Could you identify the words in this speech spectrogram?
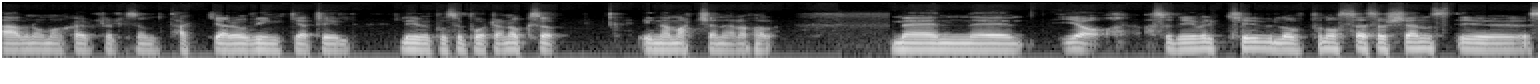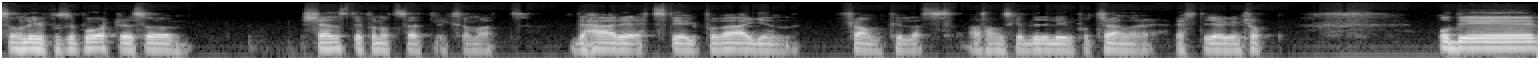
Även om man självklart liksom, tackar och vinkar till Liverpool-supportrarna också. Innan matchen i alla fall. Men eh, ja, alltså det är väl kul och på något sätt så känns det ju som Liverpool-supporter så känns det på något sätt liksom att det här är ett steg på vägen fram till att, att han ska bli Liverpool-tränare efter Jürgen Klopp. Och det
